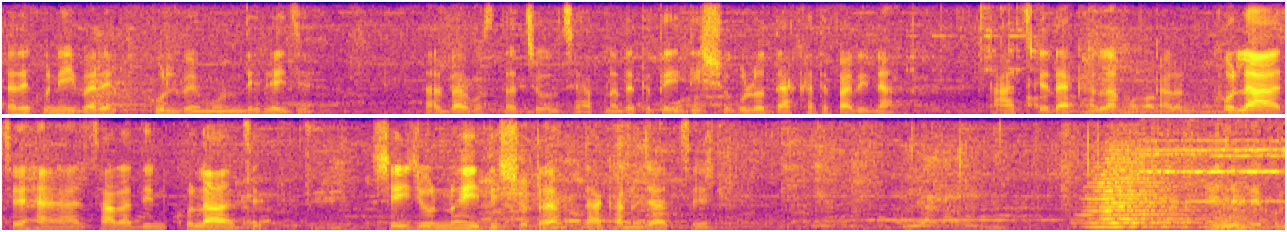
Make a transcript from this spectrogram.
তা দেখুন, এইবারে খুলবে মন্দির, এই যে তার ব্যবস্থা চলছে। আপনাদেরকে তো এই দৃশ্যগুলো দেখাতে পারি না। আজকে দেখালাম, কারণ খোলা আছে হ্যাঁ সারাদিন খোলা আছে। সেই জন্য এই দৃশ্যটা দেখানো যাচ্ছে। এই যে দেখুন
